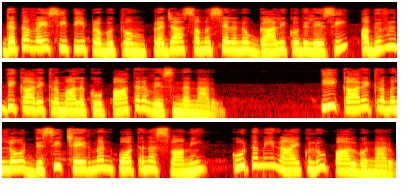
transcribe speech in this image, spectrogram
గత వైసీపీ ప్రభుత్వం ప్రజా సమస్యలను గాలికొదిలేసి అభివృద్ధి కార్యక్రమాలకు పాతర వేసిందన్నారు. ఈ కార్యక్రమంలో డిసి చైర్మన్ పోతన స్వామి కూటమి నాయకులు పాల్గొన్నారు.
